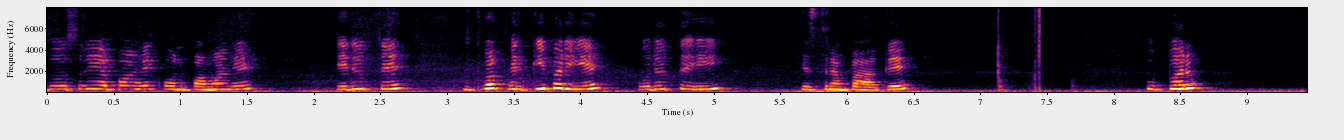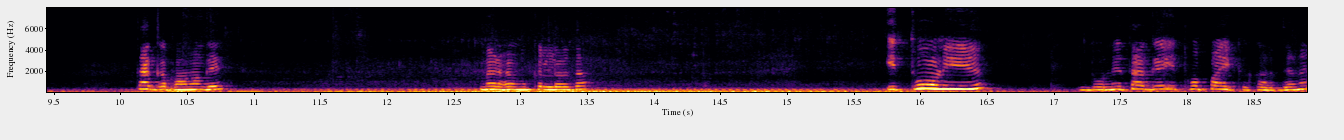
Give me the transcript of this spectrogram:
ਦੂਸਰੀ ਆਪਾਂ ਇਹ ਕੋਨ ਪਾਵਾਂਗੇ, ਇਹਦੇ ਉੱਤੇ ਜਿੱਥੇ ਫਿਰਕੀ ਭਰੀਏ, ਉਹਦੇ ਉੱਤੇ ਹੀ ਇਸ ਤਰ੍ਹਾਂ ਪਾ ਕੇ ਉੱਪਰ ਧਾਗਾ ਪਾਵਾਂਗੇ। ਮਰਹਮ ਕਲਰ ਦਾ। ਇੱਥੋਂ ਹੋਣੀ ਹੈ ਦੋਨੇ ਧਾਗੇ ਇੱਥੋਂ ਆਪਾਂ ਇੱਕ ਕਰ ਦੇਣਾ।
